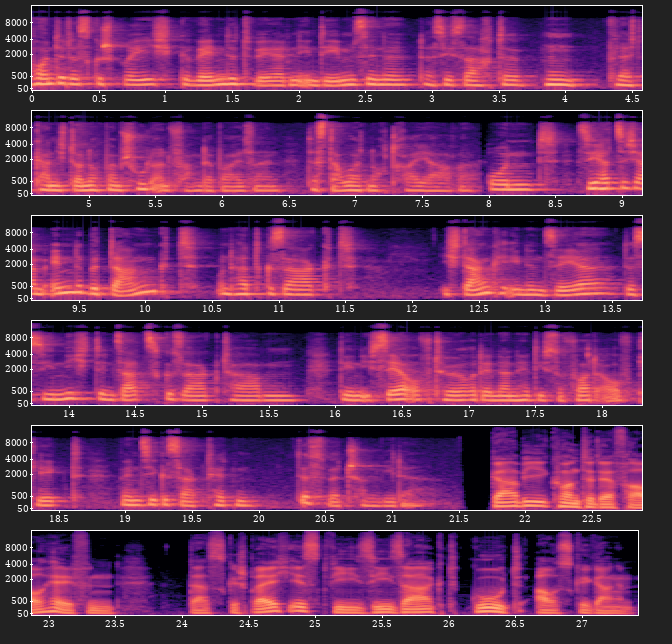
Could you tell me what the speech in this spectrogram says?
konnte das Gespräch gewendet werden in dem Sinne, dass sie sagte, hm, vielleicht kann ich doch noch beim Schulanfang dabei sein. Das dauert noch drei Jahre. Und sie hat sich am Ende bedankt und hat gesagt, ich danke Ihnen sehr, dass Sie nicht den Satz gesagt haben, den ich sehr oft höre, denn dann hätte ich sofort aufgelegt, wenn Sie gesagt hätten, das wird schon wieder. Gabi konnte der Frau helfen. Das Gespräch ist, wie sie sagt, gut ausgegangen.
